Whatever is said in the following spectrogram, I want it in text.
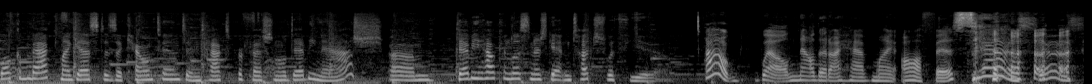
Welcome back. My guest is accountant and tax professional Debbie Nash. Um, Debbie, how can listeners get in touch with you? Oh, well, now that I have my office. Yes, yes.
